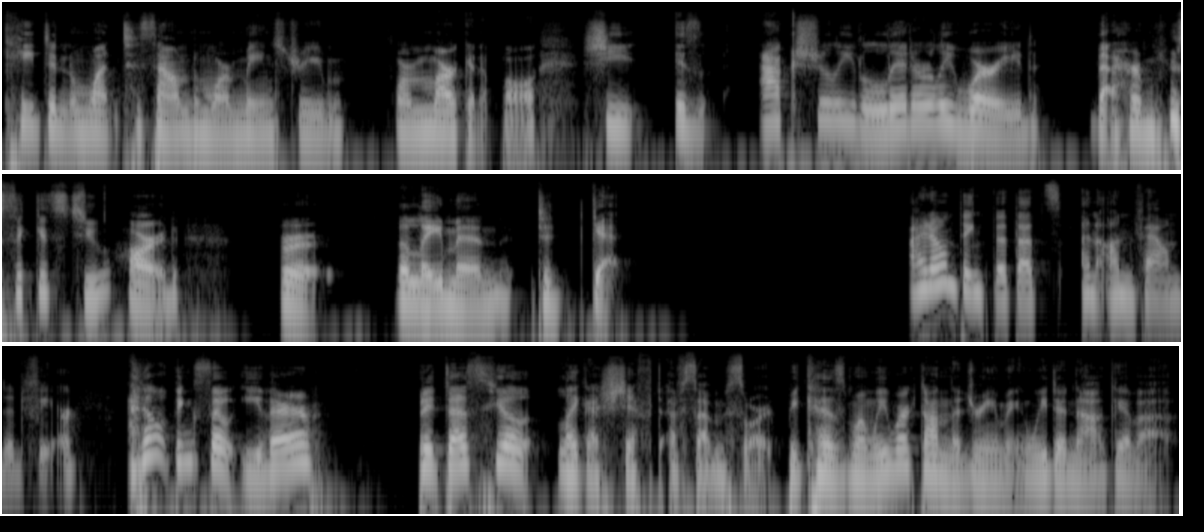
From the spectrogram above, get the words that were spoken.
Kate didn't want to sound more mainstream or marketable. She is actually literally worried that her music is too hard for the layman to get. I don't think that that's an unfounded fear. I don't think so either. But it does feel like a shift of some sort because when we worked on the dreaming, we did not give fuck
